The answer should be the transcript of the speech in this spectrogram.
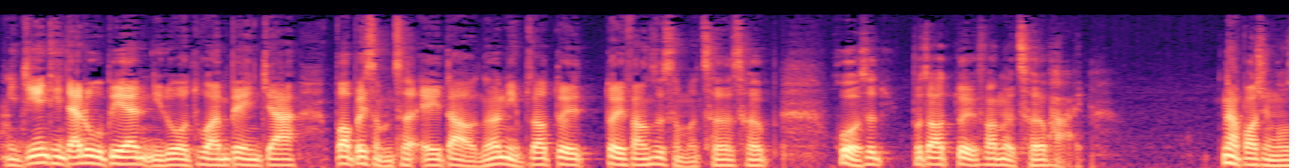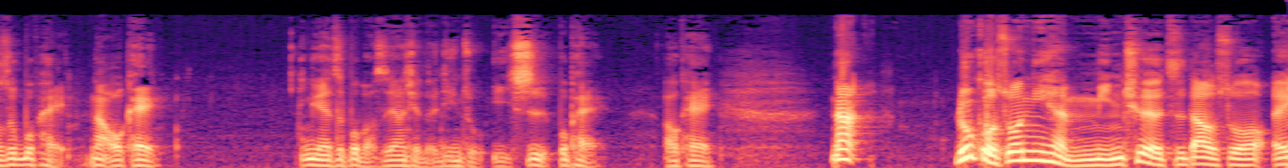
你今天停在路边，你如果突然被人家不知道被什么车 A 到，然后你不知道对对方是什么车车，或者是不知道对方的车牌，那保险公司不赔，那 OK，因为是不保事项写的很清楚，以示不赔，OK。那如果说你很明确的知道说，哎，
